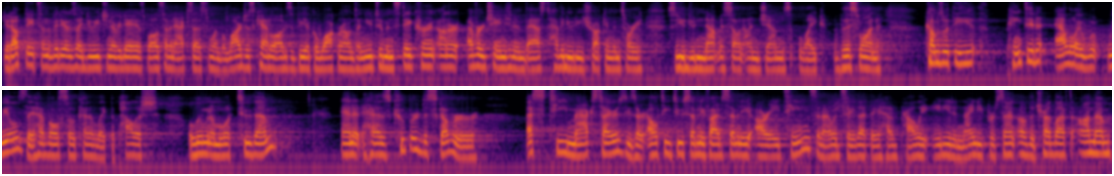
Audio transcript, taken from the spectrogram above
get updates on the videos I do each and every day as well as having access to one of the largest catalogs of vehicle walkarounds on YouTube and stay current on our ever-changing and vast heavy-duty truck inventory so you do not miss out on gems like this one. Comes with the painted alloy wheels. They have also kind of like the polished aluminum look to them and it has Cooper Discoverer ST Max tires. These are LT 275-70 R18s, and I would say that they have probably 80 to 90% of the tread left on them.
